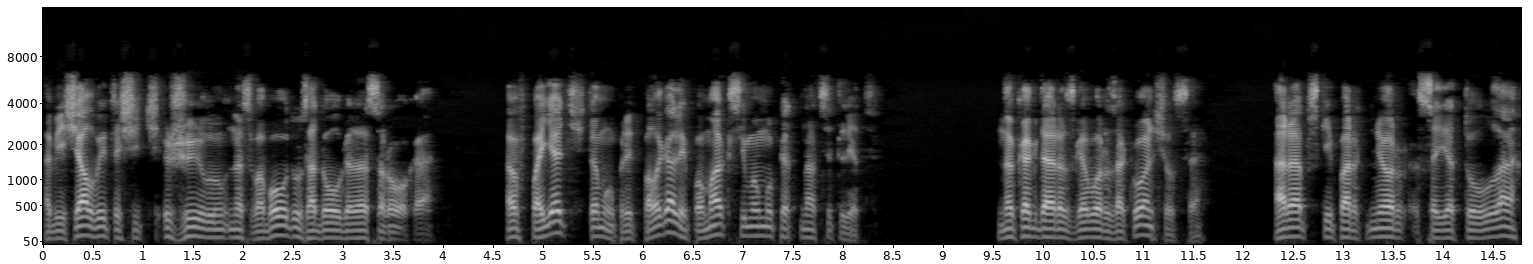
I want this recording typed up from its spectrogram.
обещал вытащить жилу на свободу задолго до срока, а впаять тому предполагали по максимуму 15 лет. Но когда разговор закончился, арабский партнер Саятулла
